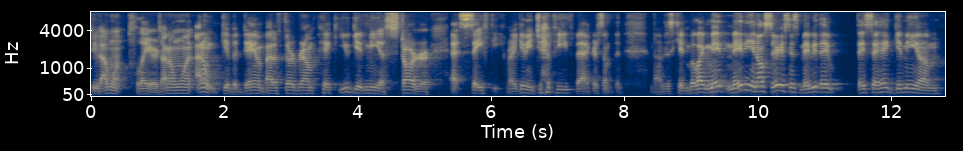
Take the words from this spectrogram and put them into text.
dude, I want players. I don't want. I don't give a damn about a third round pick. You give me a starter at safety, right? Give me Jeff Heath back or something. No, I'm just kidding. But like maybe, maybe in all seriousness, maybe they they say, hey, give me um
